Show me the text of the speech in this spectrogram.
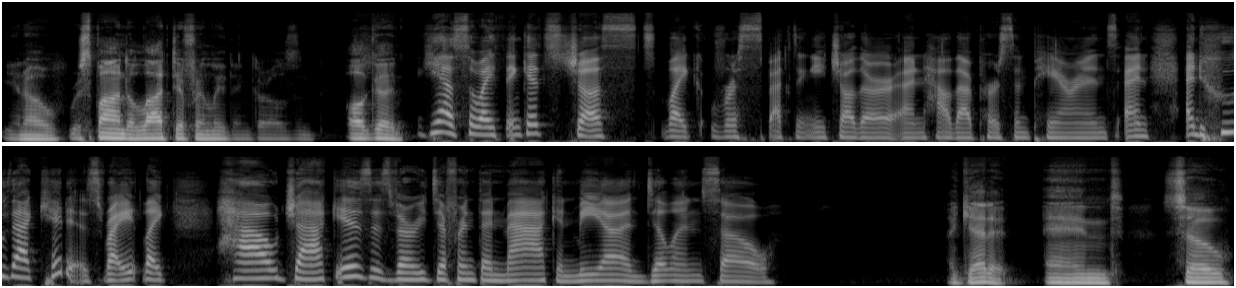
you know respond a lot differently than girls and all good. Yeah, so I think it's just like respecting each other and how that person parents and and who that kid is, right? Like how Jack is is very different than Mac and Mia and Dylan. So I get it. And so,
